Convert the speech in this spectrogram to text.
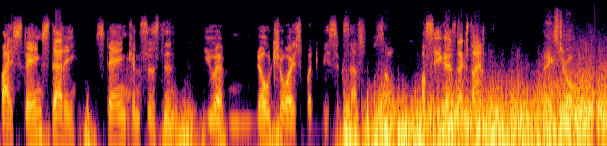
By staying steady, staying consistent, you have no choice but to be successful. So I'll see you guys next time. Thanks, Joel.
